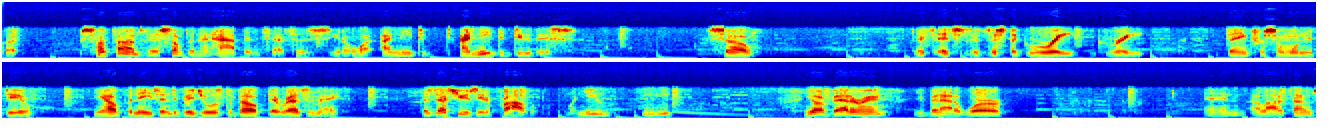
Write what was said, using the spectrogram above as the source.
but sometimes there's something that happens that says, you know what, I need to, I need to do this. So it's it's it's just a great, great thing for someone to do. You're helping these individuals develop their resume because that's usually the problem when you Mm-hmm. You're a veteran. You've been out of work, and a lot of times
